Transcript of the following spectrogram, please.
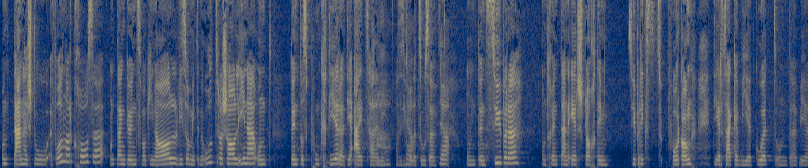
Und dann hast du eine Vollnarkose und dann gehen sie vaginal, wie so mit einem Ultraschall rein und das punktieren, die Eizellen. Also sie ja. holen es raus Ja. und dann säubern und können dann erst nach dem Säuberungsvorgang dir sagen, wie gut und äh, wie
